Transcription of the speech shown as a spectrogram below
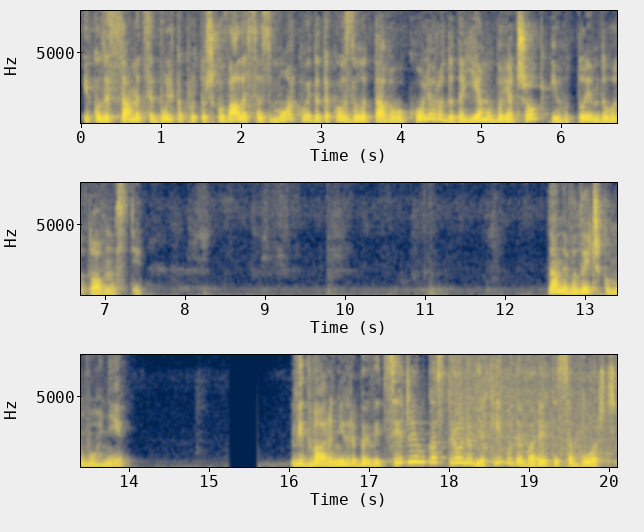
І коли саме цибулька протушкувалася з морквою до такого золотавого кольору, додаємо бурячок і готуємо до готовності. На невеличкому вогні. Відварені гриби відсіджуємо кастрюлю, в якій буде варитися борщ.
